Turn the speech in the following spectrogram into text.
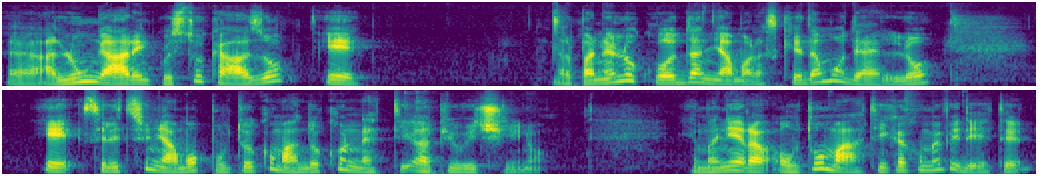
eh, allungare in questo caso e dal pannello code andiamo alla scheda modello e selezioniamo appunto il comando connetti al più vicino. In maniera automatica, come vedete,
